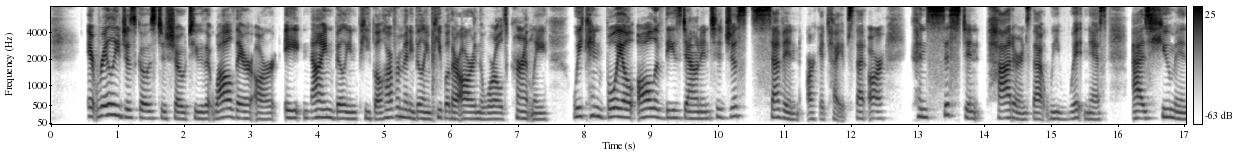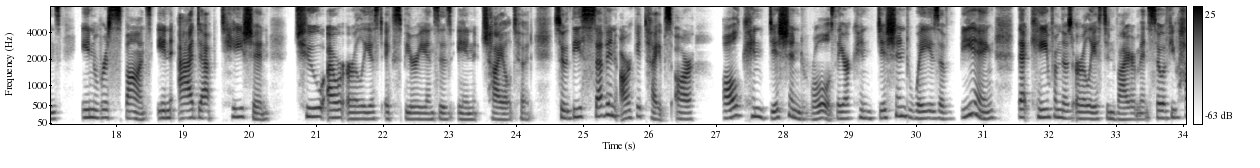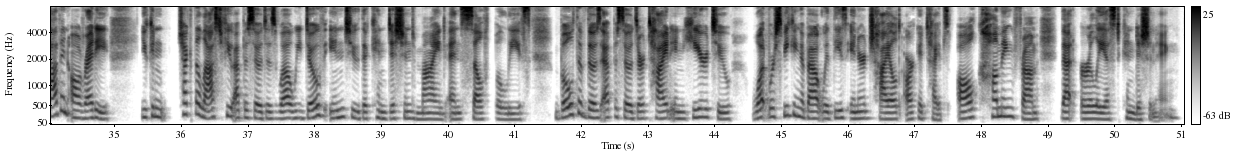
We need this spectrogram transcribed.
it really just goes to show too that while there are eight, nine billion people, however many billion people there are in the world currently, we can boil all of these down into just seven archetypes that are consistent patterns that we witness as humans in response, in adaptation to our earliest experiences in childhood. So these seven archetypes are all conditioned roles. They are conditioned ways of being that came from those earliest environments. So if you haven't already, you can check the last few episodes as well. We dove into the conditioned mind and self beliefs. Both of those episodes are tied in here to what we're speaking about with these inner child archetypes, all coming from that earliest conditioning.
